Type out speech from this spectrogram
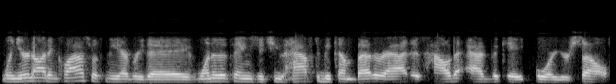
when you're not in class with me every day, one of the things that you have to become better at is how to advocate for yourself.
